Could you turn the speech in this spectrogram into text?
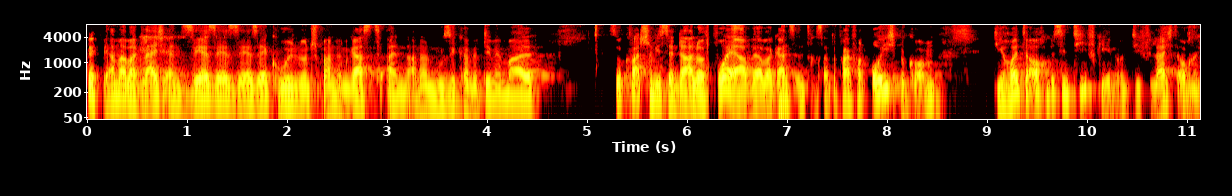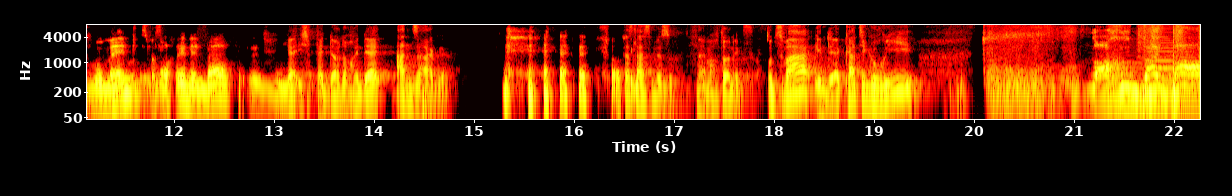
Wir haben aber gleich einen sehr, sehr, sehr, sehr coolen und spannenden Gast, einen anderen Musiker, mit dem wir mal so quatschen, wie es denn da läuft. Vorher haben wir aber ganz interessante Fragen von euch bekommen, die heute auch ein bisschen tief gehen und die vielleicht auch. Moment, noch in den Bauch. irgendwie. Ja, ich bin doch noch in der Ansage. Das lassen wir so. Nein, macht doch nichts. Und zwar in der Kategorie Loch in dein Bauch.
